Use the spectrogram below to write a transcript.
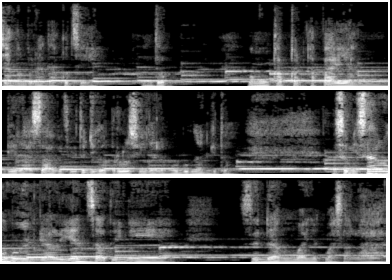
jangan pernah takut sih untuk mengungkapkan apa yang dirasa gitu. Itu juga perlu sih dalam hubungan gitu. Semisal hubungan kalian saat ini sedang banyak masalah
